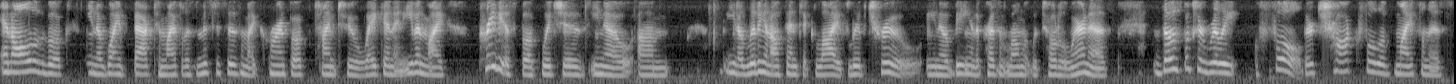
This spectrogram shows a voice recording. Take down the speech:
And all of the books, you know, going back to Mindfulness and Mysticism, my current book, Time to Awaken, and even my previous book, which is, you know, um, you know, living an authentic life, live true, you know, being in the present moment with total awareness. Those books are really full. They're chock full of mindfulness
